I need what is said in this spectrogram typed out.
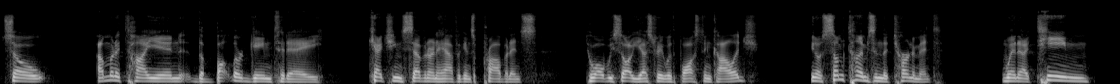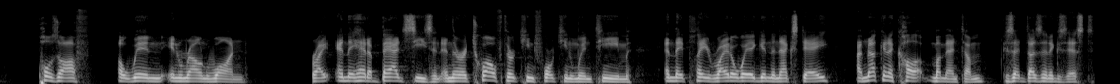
so I'm going to tie in the Butler game today, catching seven and a half against Providence, to what we saw yesterday with Boston College. You know, sometimes in the tournament, when a team pulls off a win in round one, right, and they had a bad season and they're a 12, 13, 14 win team, and they play right away again the next day, I'm not going to call it momentum because that doesn't exist,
